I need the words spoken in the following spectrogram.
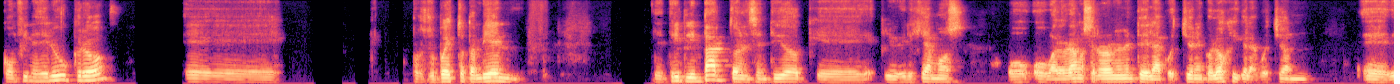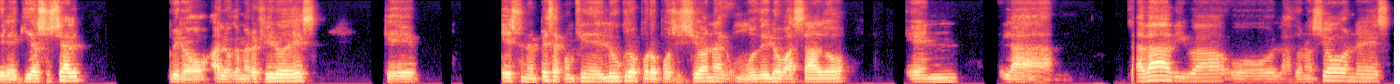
con fines de lucro. por supuesto también de triple impacto, en el sentido que privilegiamos o, valoramos enormemente la cuestión ecológica, la cuestión eh, de la equidad social, pero a lo que me refiero es que es una empresa con fines de lucro por oposición a un modelo basado en la, dádiva o las donaciones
